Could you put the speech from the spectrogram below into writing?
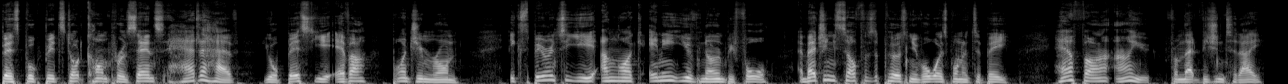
BestBookBits.com presents How to Have Your Best Year Ever by Jim Rohn. Experience a year unlike any you've known before. Imagine yourself as the person you've always wanted to be. How far are you from that vision today?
